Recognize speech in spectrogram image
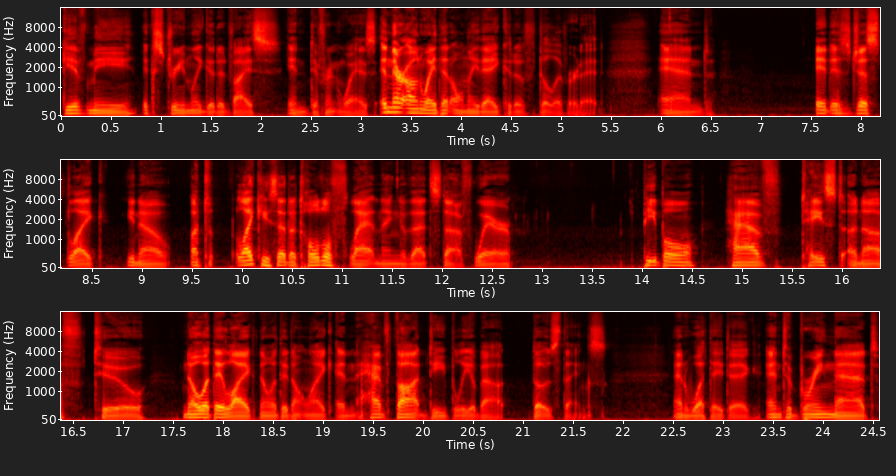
give me extremely good advice in different ways, in their own way that only they could have delivered it, and it is just like you know, a t- like you said, a total flattening of that stuff where people have taste enough to know what they like, know what they don't like, and have thought deeply about those things and what they dig, and to bring that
